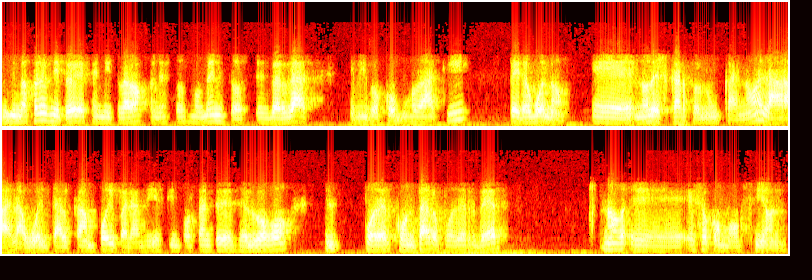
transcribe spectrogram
ni mejores ni peores en mi trabajo en estos momentos. Es verdad que vivo cómoda aquí, pero bueno, eh, no descarto nunca ¿no? La, la, vuelta al campo y para mí es importante, desde luego, poder contar o poder ver ¿no? Eh, eso como opción.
